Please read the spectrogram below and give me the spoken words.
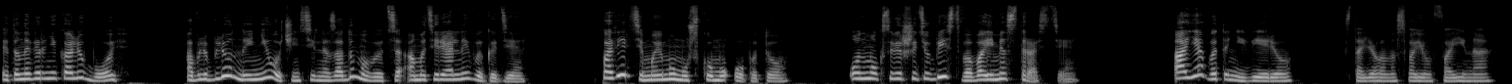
это наверняка любовь, а влюбленные не очень сильно задумываются о материальной выгоде. Поверьте моему мужскому опыту. Он мог совершить убийство во имя страсти. — А я в это не верю, — стояла на своем Фаина.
